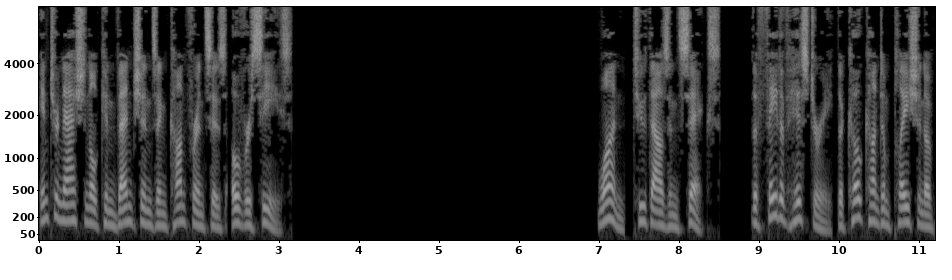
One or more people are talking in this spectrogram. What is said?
International conventions and conferences overseas 1, 2006 the Fate of History The Co-Contemplation of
